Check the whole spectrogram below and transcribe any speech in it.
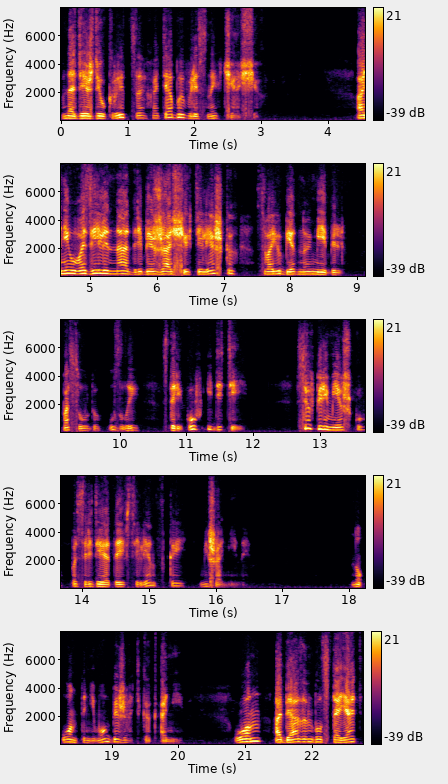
в надежде укрыться хотя бы в лесных чащах. Они увозили на дребезжащих тележках свою бедную мебель, посуду, узлы, стариков и детей. Все вперемешку посреди этой вселенской мешанины. Но он-то не мог бежать, как они. Он обязан был стоять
